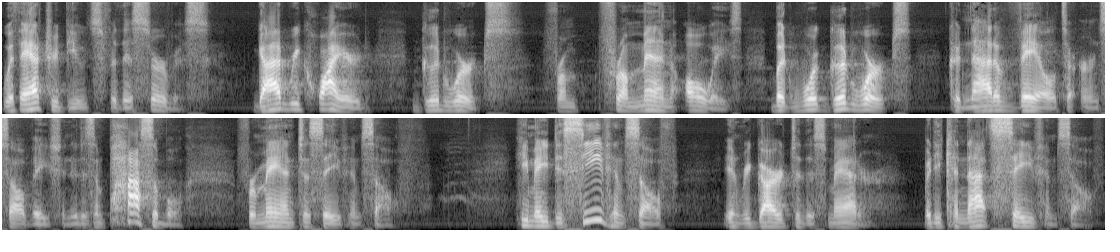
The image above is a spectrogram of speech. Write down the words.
with attributes for this service. God required good works from, from men always, but work, good works could not avail to earn salvation. It is impossible for man to save himself. He may deceive himself in regard to this matter, but he cannot save himself.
